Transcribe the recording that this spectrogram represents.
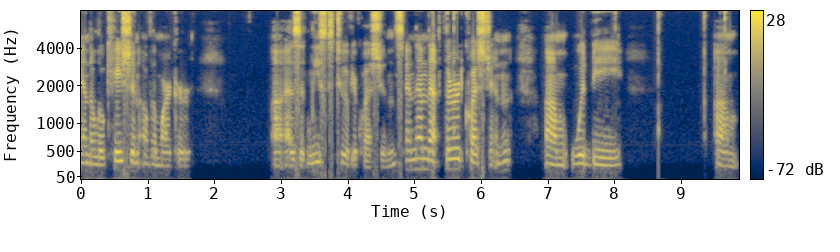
and the location of the marker uh, as at least two of your questions. And then that third question um, would be um,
